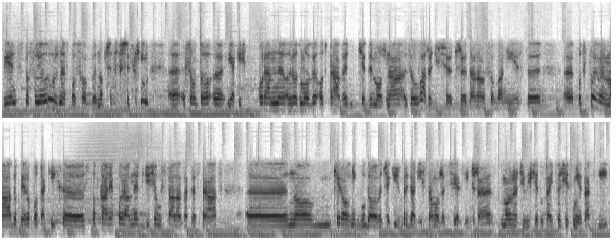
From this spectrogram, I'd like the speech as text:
więc stosują różne sposoby. No przede wszystkim e, są to e, jakieś poranne rozmowy, odprawy, kiedy można zauważyć, czy, czy dana osoba nie jest e, e, pod wpływem, a dopiero po takich e, spotkaniach porannych, gdzie się ustala zakres prac, e, no kierownik budowy czy jakiś brygadzista może stwierdzić, że może rzeczywiście tutaj coś jest nie tak i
